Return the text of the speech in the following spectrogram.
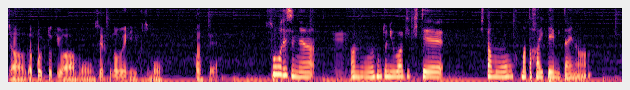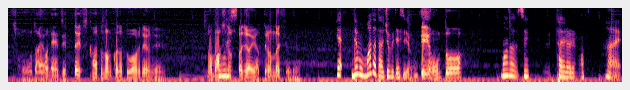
じゃあ、学校行くときは、もう制服の上にいくつも羽織って？そうですね。うん。あの、本当に上着着て、下もまた履いてみたいな。そうだよね。絶対スカートなんかだとあれだよね。生足なんかじゃやってらんないですよね。いや、でもまだ大丈夫ですよ。えー、本当？まだ制服耐えられます。はい。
